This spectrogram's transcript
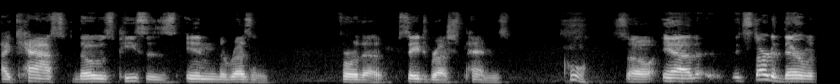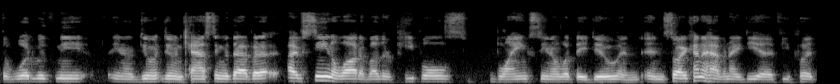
I cast those pieces in the resin for the sagebrush pens. cool. So yeah, it started there with the wood with me, you know, doing doing casting with that. But I've seen a lot of other people's blanks, you know, what they do, and and so I kind of have an idea if you put,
